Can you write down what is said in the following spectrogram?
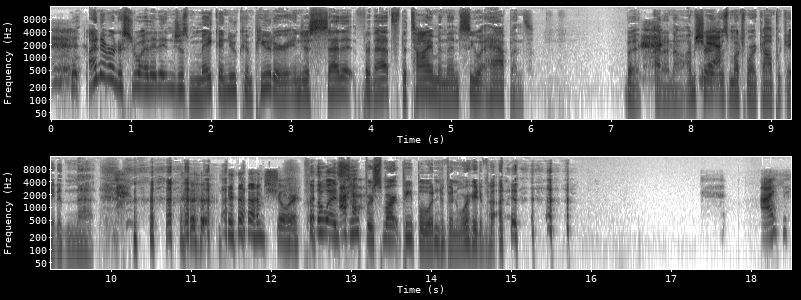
Well, I never understood why they didn't just make a new computer and just set it for that's the time and then see what happens. But I don't know. I'm sure Yeah. it was much more complicated than that. I'm sure. Otherwise, super smart people wouldn't have been worried about it. I th-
